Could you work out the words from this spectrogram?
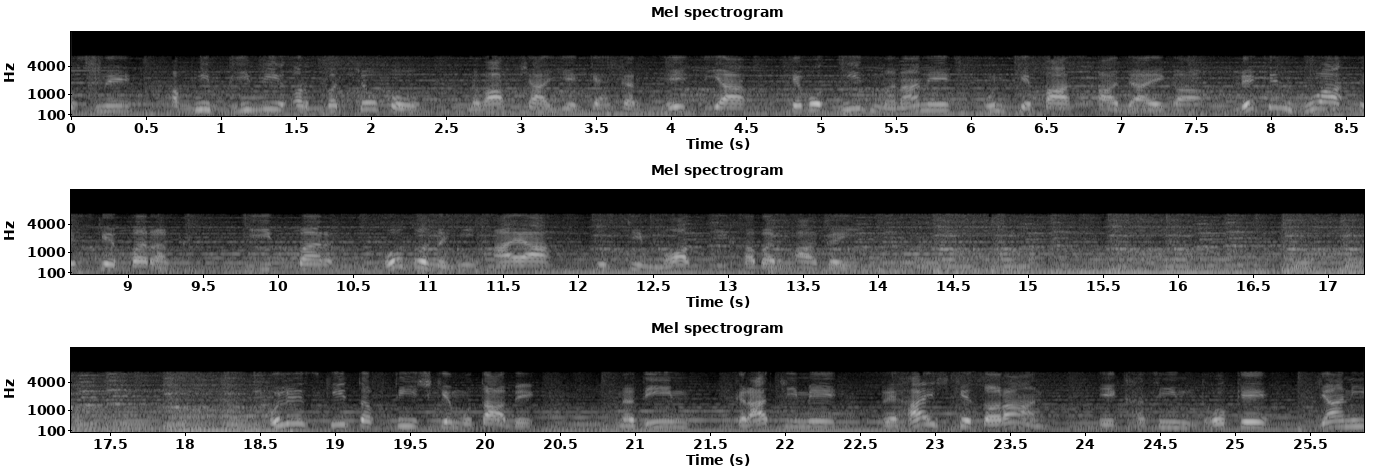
उसने अपनी बीवी और बच्चों को नवाब शाह ये कहकर भेज दिया कि वो ईद मनाने उनके पास आ जाएगा। लेकिन हुआ इसके बरक। ईद पर वो तो नहीं आया, उसकी मौत की खबर आ गई। पुलिस की तफ्तीश के मुताबिक नदीम कराची में रिहाइश के दौरान एक हसीन धोखे, यानी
